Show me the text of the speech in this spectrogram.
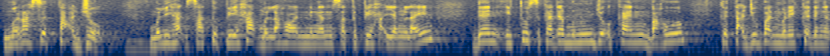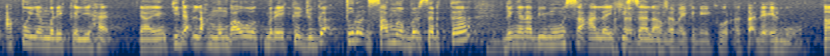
merasa takjub melihat satu pihak melawan dengan satu pihak yang lain dan itu sekadar menunjukkan bahawa ketakjuban mereka dengan apa yang mereka lihat ya yang tidaklah membawa mereka juga turut sama berserta hmm. dengan Nabi Musa alaihi salam masa mereka ni tak ada ilmu ha,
